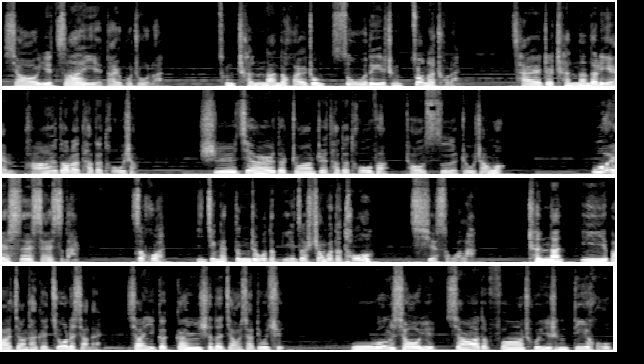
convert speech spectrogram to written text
小玉再也待不住了，从陈楠的怀中嗖的一声钻了出来。踩着陈楠的脸，爬到了他的头上，使劲儿地抓着他的头发，朝四周张望。我 S S S 的，此货你竟敢蹬着我的鼻子上我的头，气死我了！陈南一把将他给揪了下来，向一个干尸的脚下丢去。虎王小玉吓得发出一声低吼，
